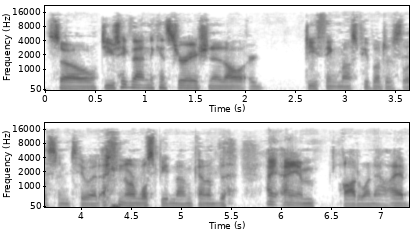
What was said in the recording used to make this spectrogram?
So do you take that into consideration at all or do you think most people just listen to it at normal speed? And I'm kind of the, I, I am odd one out. I have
